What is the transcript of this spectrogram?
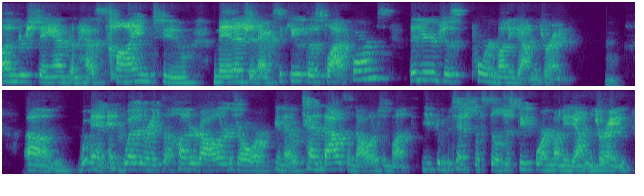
understands and has time to manage and execute those platforms, then you're just pouring money down the drain. Hmm. Um, and, and, whether it's $100 or you know $10,000 a month, you can potentially still just be pouring money down the drain.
